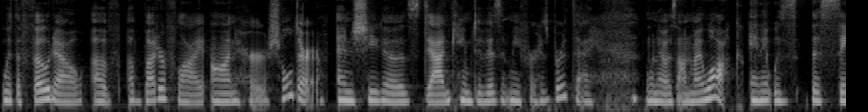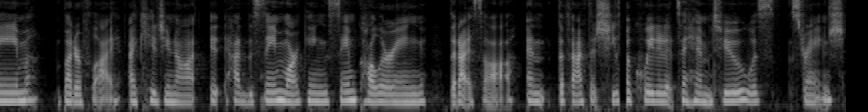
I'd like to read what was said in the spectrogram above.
with a photo of a butterfly on her shoulder. And she goes, Dad came to visit me for his birthday when I was on my walk. And it was the same butterfly. I kid you not. It had the same markings, same coloring that I saw. And the fact that she equated it to him too was strange.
